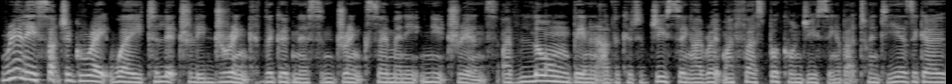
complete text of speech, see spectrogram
really such a great way to literally drink the goodness and drink so many nutrients. I've long been an advocate of juicing. I wrote my first book on juicing about about 20 years ago.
